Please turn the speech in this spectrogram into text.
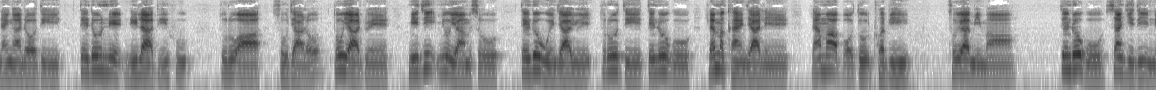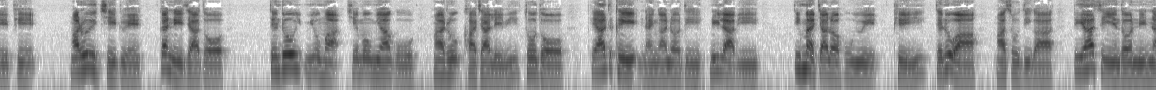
နိုင်ငံတော်သည်တင်တို့နှင့်နီးလာပြီဟု သူတို့အားဆိုကြလောတို့ရာတွင်မြည်သည့်မြို့ရာမဆိုတင်တို့ဝင်ကြ၍သူတို့သည်တင်တို့ကိုလက်မခံကြလျင်လမ်းမပေါ်သို့ထွက်ပြီးဆိုရမည်မှာ တင်တို့ကိုစန့်ကြည့်သည့်အနေဖြင့်ငါတို့၏ခြေတွင်ကပ်နေကြသောတင်တို့မြို့မှခြေမုံများကိုငါတို့ခါကြလေပြီသို့တော်ဖျားသခင်နိုင်ငံတော်သည်နှိလာပြီးတိမှတ်ကြလော့ဟူ၍ဖြစ်၏တင်တို့ဟာငါဆိုသည်ကတရားစီရင်သောနေ့၌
